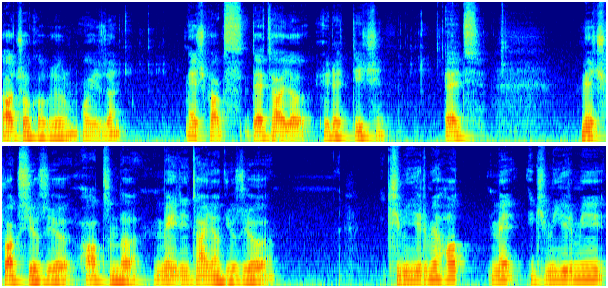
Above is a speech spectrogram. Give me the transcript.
Daha çok alıyorum. O yüzden Matchbox detaylı ürettiği için. Evet. Matchbox yazıyor. Altında Made in Thailand yazıyor. 2020 Hot 2020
